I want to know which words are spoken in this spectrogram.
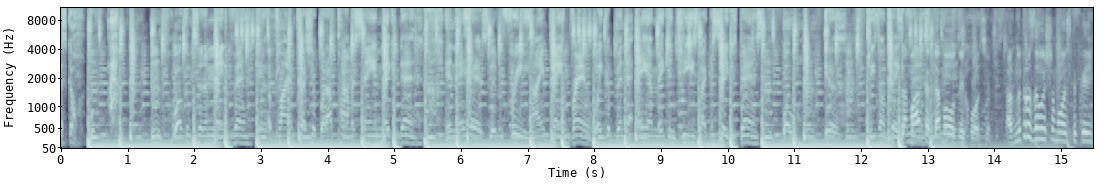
Let's go. Mm, welcome to the main event. Applying pressure, but I promise I ain't make it then. In their heads, living free, I ain't paying rent. Wake up in the AM, making G's like Mercedes Benz. Whoa, yeah. Please don't take Це марка для молодих хлопців. А Дмитру залишимо ось такий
